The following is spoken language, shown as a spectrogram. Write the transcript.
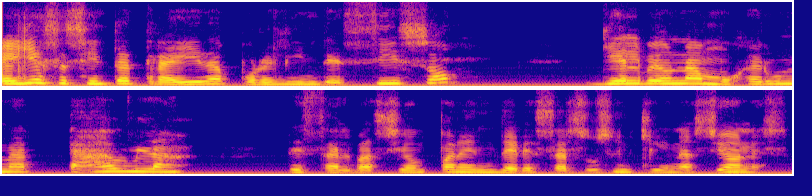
Ella se siente atraída por el indeciso y él ve a una mujer una tabla de salvación para enderezar sus inclinaciones.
